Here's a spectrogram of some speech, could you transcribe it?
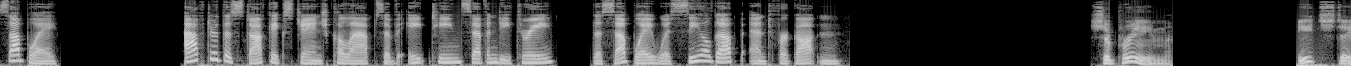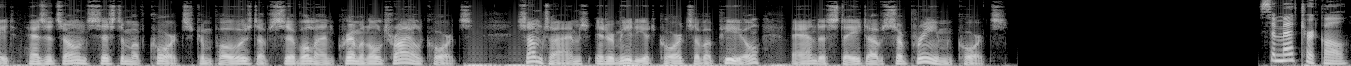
Subway. After the stock exchange collapse of 1873, the subway was sealed up and forgotten. Supreme. Each state has its own system of courts composed of civil and criminal trial courts, sometimes intermediate courts of appeal, and a state of supreme courts. Symmetrical.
